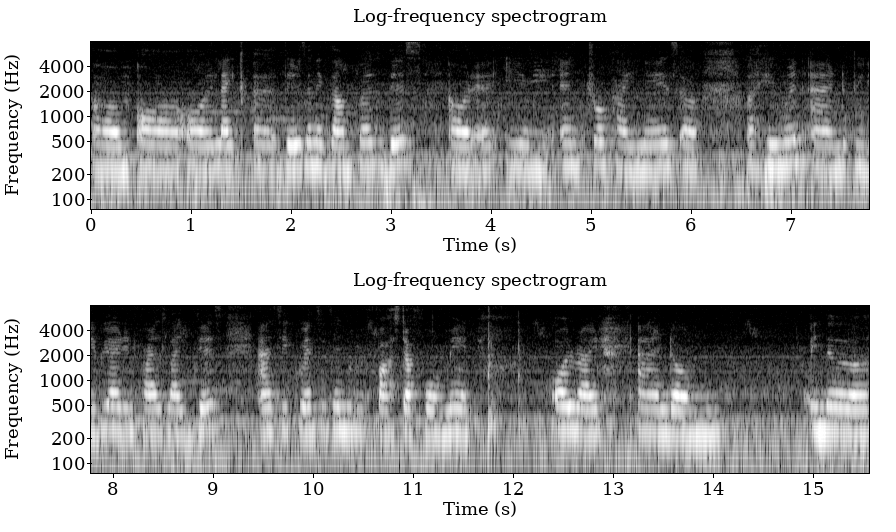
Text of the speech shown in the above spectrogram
um, or, or like uh, there is an example this or uh, enterokinase uh, a human and pdb identifiers like this and sequences in FASTA format. All right. And um, in the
